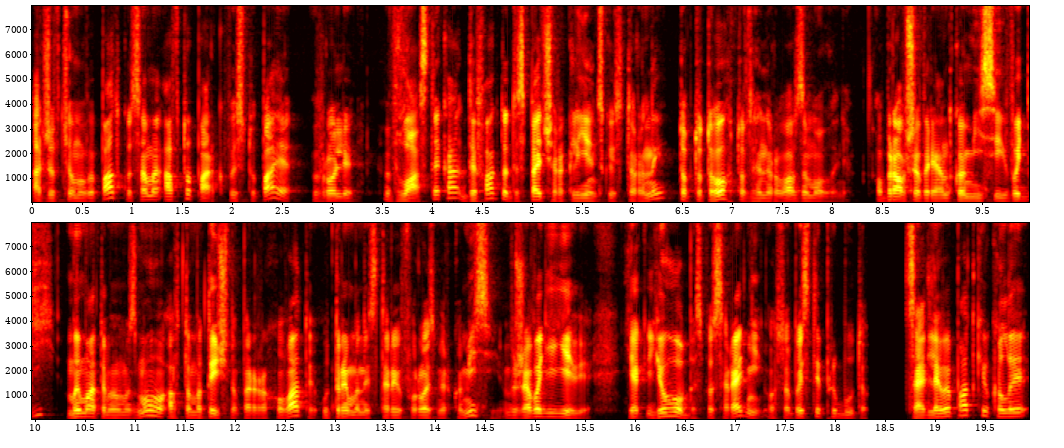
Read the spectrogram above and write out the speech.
Адже в цьому випадку саме автопарк виступає в ролі власника де-факто диспетчера клієнтської сторони, тобто того, хто згенерував замовлення. Обравши варіант комісії водій, ми матимемо змогу автоматично перерахувати утриманий з тарифу розмір комісії вже водієві, як його безпосередній особистий прибуток. Це для випадків, коли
